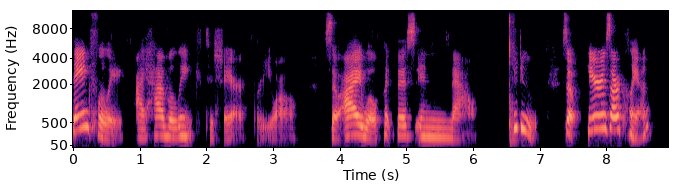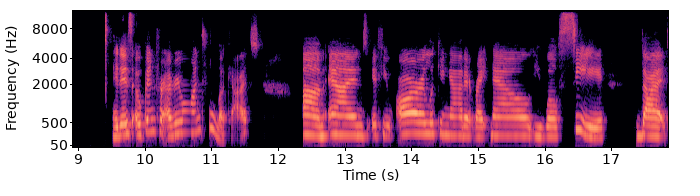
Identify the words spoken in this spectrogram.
thankfully, I have a link to share for you all. So I will put this in now. So here is our plan. It is open for everyone to look at. Um, and if you are looking at it right now, you will see that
